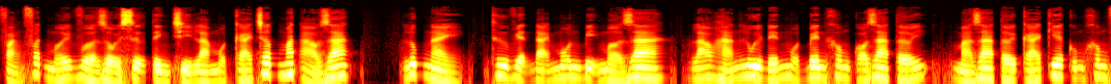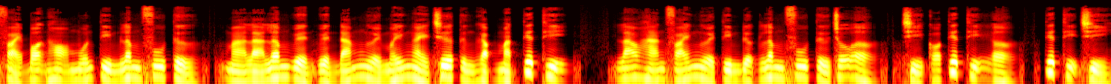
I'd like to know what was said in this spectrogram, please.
phảng phất mới vừa rồi sự tình chỉ là một cái chớp mắt ảo giác. Lúc này, thư viện đại môn bị mở ra, lão hán lui đến một bên không có ra tới, mà ra tới cái kia cũng không phải bọn họ muốn tìm lâm phu tử, mà là lâm uyển uyển đám người mấy ngày chưa từng gặp mặt tiết thị. Lão hán phái người tìm được lâm phu tử chỗ ở, chỉ có tiết thị ở, tiết thị chỉ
